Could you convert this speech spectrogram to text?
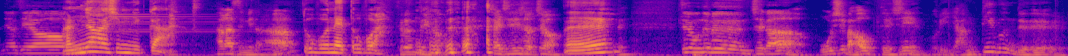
안녕하세요. 안녕하십니까? 반갑습니다. 또 보네 또 봐. 그런데요. 잘 지내셨죠? 네. 네. 선생님 오늘은 제가 59 대신 우리 양띠분들,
